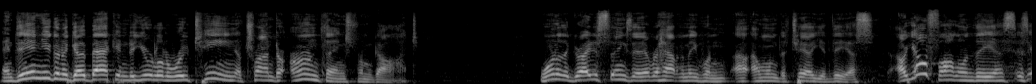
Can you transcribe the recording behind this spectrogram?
And then you're going to go back into your little routine of trying to earn things from God. One of the greatest things that ever happened to me when I, I wanted to tell you this. Are y'all following this? Is,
